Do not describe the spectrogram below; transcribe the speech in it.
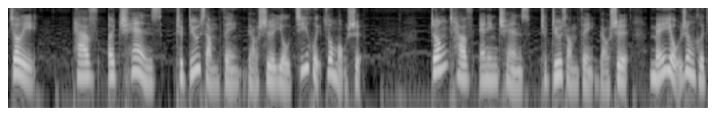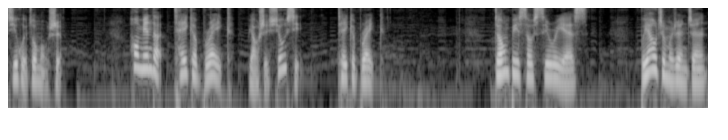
这里 have a chance to do something 表示有机会做某事。Don't have any chance to do something 表示没有任何机会做某事。后面的 take a break 表示休息。Take a break。Don't be so serious，不要这么认真。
